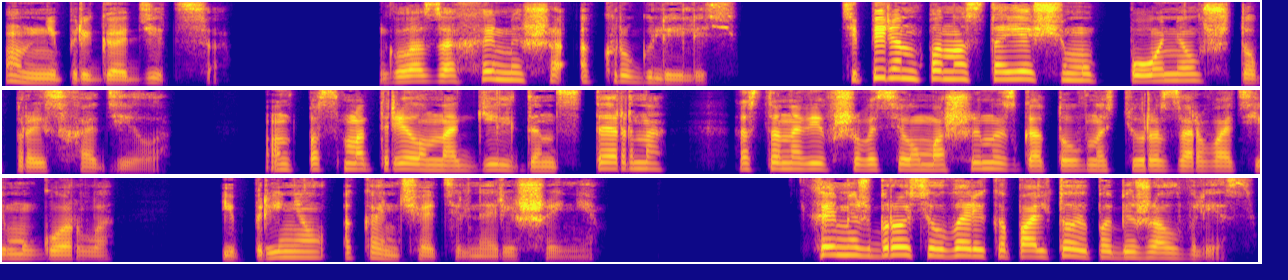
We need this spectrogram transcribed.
он не пригодится». Глаза Хэмиша округлились. Теперь он по-настоящему понял, что происходило. Он посмотрел на Гильденстерна, остановившегося у машины с готовностью разорвать ему горло, и принял окончательное решение. Хэмиш бросил в Эрика пальто и побежал в лес.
